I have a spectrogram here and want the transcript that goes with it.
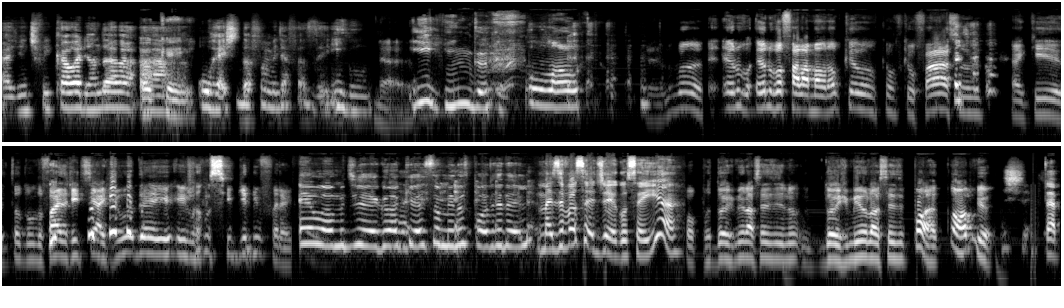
A gente fica olhando a- a- Ok. o resto da família fazer. E rindo. É, Ih, rindo. LOL. eu, não vou, eu, não, eu não vou falar mal, não, porque eu, que eu, que eu faço. Aqui todo mundo faz, a gente se ajuda e, e vamos seguir em frente. Eu amo o Diego aqui assumindo os podres dele. Mas e você, Diego, você ia? Pô, por 2.900 e no- 2.900 e... Porra, óbvio. Tá,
